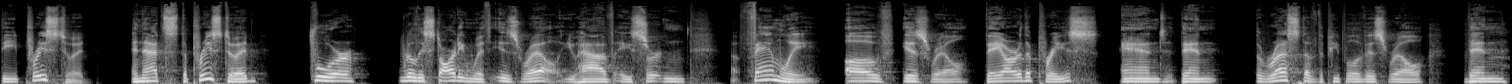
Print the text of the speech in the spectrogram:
the priesthood. And that's the priesthood for really starting with Israel. You have a certain uh, family of Israel, they are the priests, and then the rest of the people of Israel then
